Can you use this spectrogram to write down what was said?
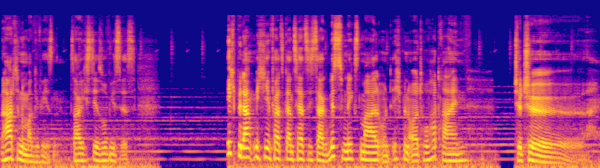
eine harte Nummer gewesen, sage ich es dir so, wie es ist. Ich bedanke mich jedenfalls ganz herzlich, sage bis zum nächsten Mal und ich bin Eutro, haut rein. Tschüss. tschüss.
